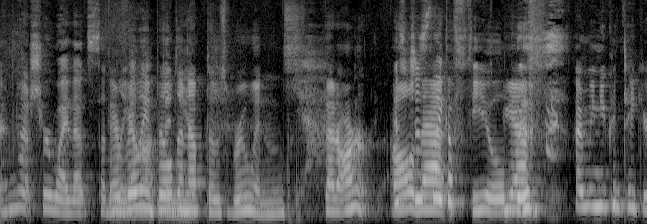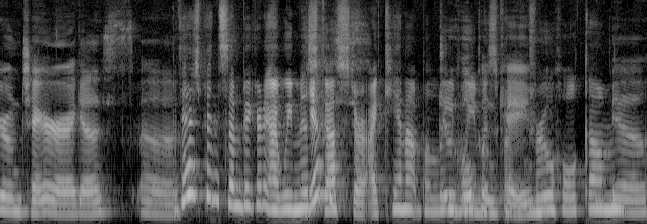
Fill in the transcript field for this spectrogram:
I'm not sure why that's suddenly. They're really building venue. up those ruins that aren't It's all just that. like a field yeah. with. I mean, you can take your own chair, I guess. Uh, But there's been some bigger. Uh, we missed Yes. Guster. I cannot believe we Holcomb missed came. Drew Holcomb. yeah,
